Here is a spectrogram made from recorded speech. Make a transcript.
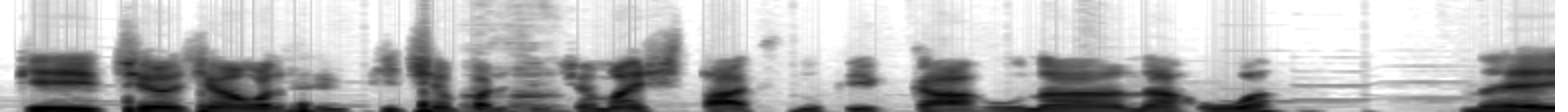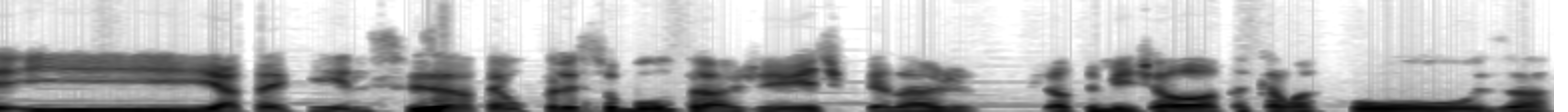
Porque tinha, tinha hora que tinha parecido tinha mais táxi do que carro na, na rua, né? E até que eles fizeram até um preço bom pra gente, porque era JMJ, aquela coisa.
